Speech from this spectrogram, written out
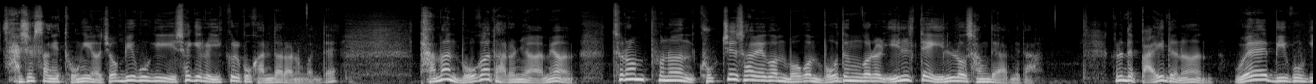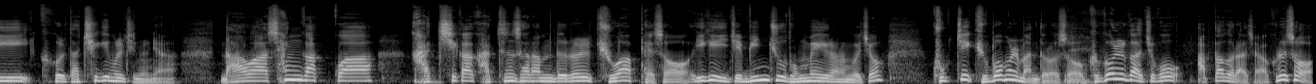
사실상의 동의어죠. 미국이 세계를 이끌고 간다라는 건데 다만 뭐가 다르냐 하면 트럼프는 국제사회건 뭐건 모든 거를 일대일로 상대합니다. 그런데 바이든은 왜 미국이 그걸 다 책임을 지느냐. 나와 생각과 가치가 같은 사람들을 규합해서 이게 이제 민주 동맹이라는 거죠. 국제 규범을 만들어서 그걸 가지고 압박을 하자. 그래서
